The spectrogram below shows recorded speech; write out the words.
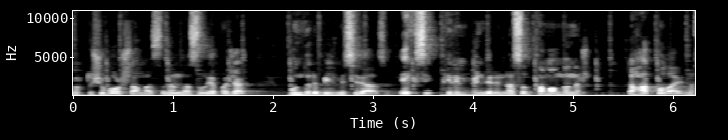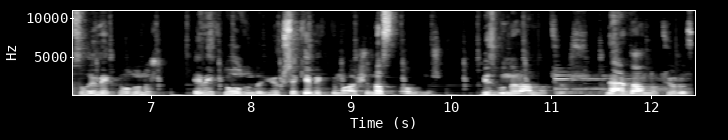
Yurt dışı borçlanmasını nasıl yapacak? Bunları bilmesi lazım. Eksik prim günleri nasıl tamamlanır? Daha kolay nasıl emekli olunur? Emekli olduğunda yüksek emekli maaşı nasıl alınır? Biz bunları anlatıyoruz. Nerede anlatıyoruz?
